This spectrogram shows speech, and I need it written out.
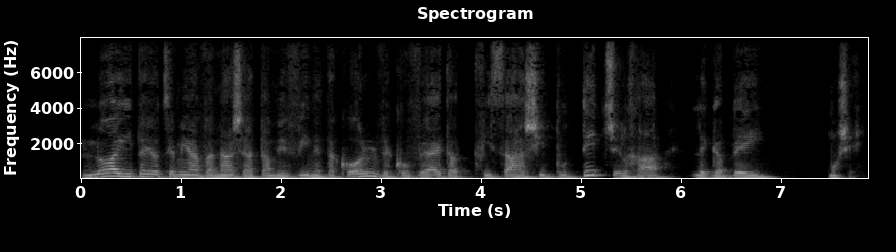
לא היית יוצא מהבנה שאתה מבין את הכל וקובע את התפיסה השיפוטית שלך לגבי משה.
